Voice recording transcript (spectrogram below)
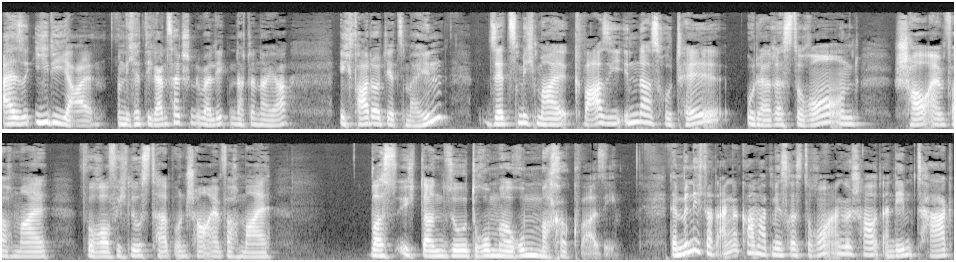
also ideal. Und ich hatte die ganze Zeit schon überlegt und dachte, na ja, ich fahre dort jetzt mal hin, setz mich mal quasi in das Hotel oder Restaurant und schau einfach mal, worauf ich Lust habe und schau einfach mal, was ich dann so drumherum mache quasi. Dann bin ich dort angekommen, habe mir das Restaurant angeschaut. An dem Tag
